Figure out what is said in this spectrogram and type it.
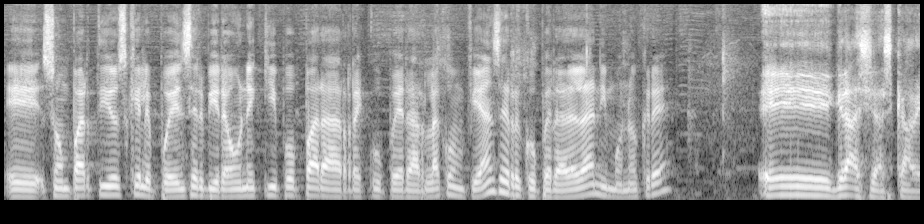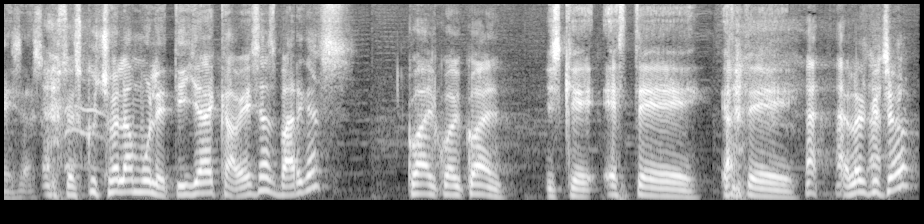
eh, son partidos que le pueden servir a un equipo para recuperar la confianza y recuperar el ánimo, ¿no cree? Eh, gracias, Cabezas. ¿Usted escuchó la muletilla de Cabezas, Vargas? ¿Cuál, cuál, cuál? Es que este, este, ¿ya lo escuchó?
